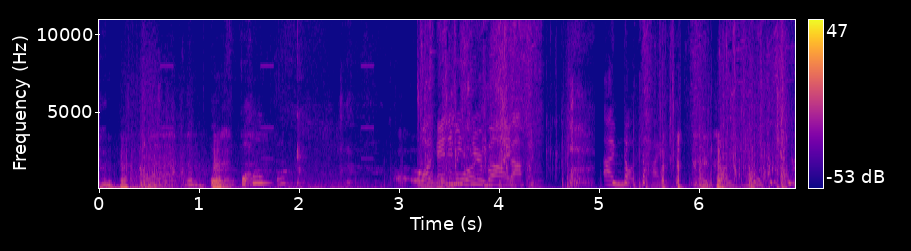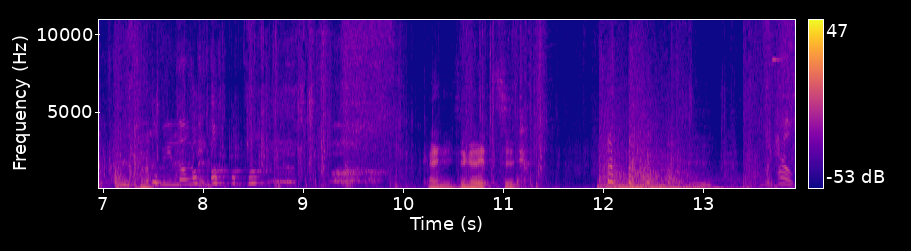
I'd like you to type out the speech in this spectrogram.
我会打死 One enemies nearby. I'm not tired. Are you? Reloading. 看你这个值，Help.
